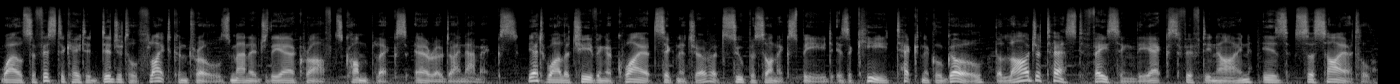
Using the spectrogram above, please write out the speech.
while sophisticated digital flight controls manage the aircraft's complex aerodynamics. Yet while achieving a quiet signature at supersonic speed is a key technical goal, the larger test facing the X-59 is societal,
